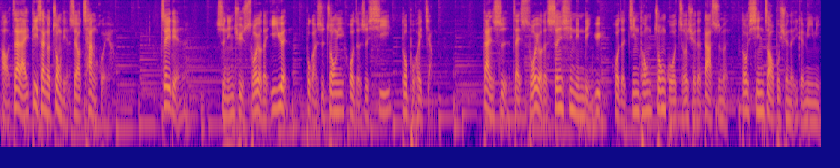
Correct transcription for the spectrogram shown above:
好，再来第三个重点是要忏悔啊，这一点是您去所有的医院，不管是中医或者是西医都不会讲。但是在所有的身心灵领域，或者精通中国哲学的大师们，都心照不宣的一个秘密。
